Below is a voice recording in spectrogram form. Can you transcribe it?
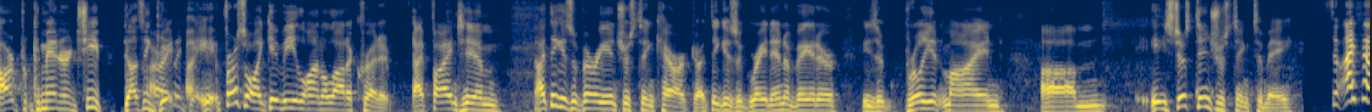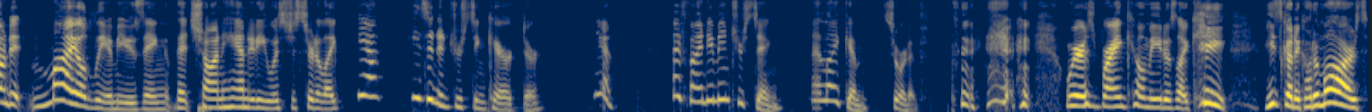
our commander in chief doesn't All give right, a First of all, I give Elon a lot of credit. I find him, I think he's a very interesting character. I think he's a great innovator. He's a brilliant mind. Um, he's just interesting to me. So I found it mildly amusing that Sean Hannity was just sort of like, yeah, he's an interesting character. Yeah, I find him interesting. I like him, sort of. Whereas Brian Kilmeade is like, he, he's gonna go to Mars.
